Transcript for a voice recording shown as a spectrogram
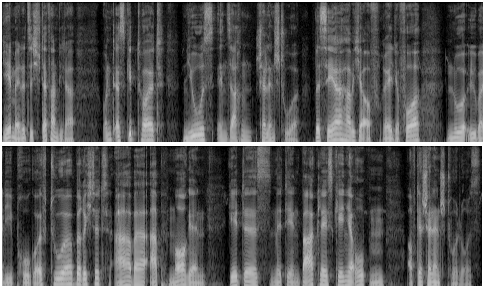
Hier meldet sich Stefan wieder. Und es gibt heute News in Sachen Challenge Tour. Bisher habe ich ja auf Radio 4 nur über die Pro Golf Tour berichtet, aber ab morgen geht es mit den Barclays Kenya Open auf der Challenge Tour los.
